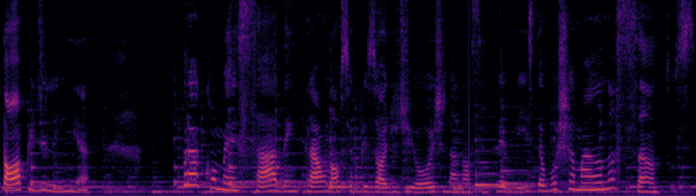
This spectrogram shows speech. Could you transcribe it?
top de linha. Para começar a adentrar o nosso episódio de hoje na nossa entrevista, eu vou chamar a Ana Santos.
